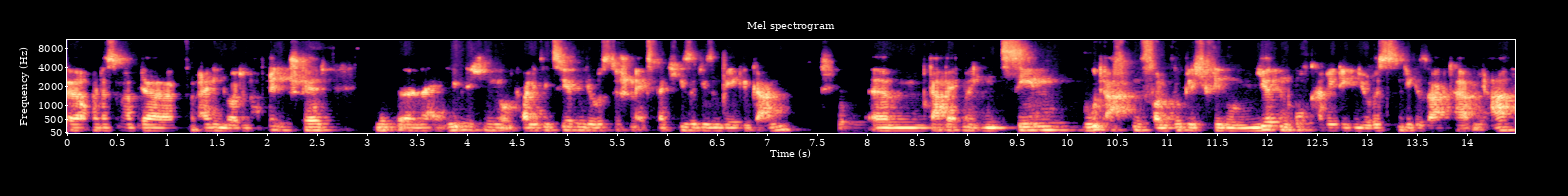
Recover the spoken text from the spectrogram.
äh, auch wenn das immer wieder von einigen Leuten in stellt, mit äh, einer erheblichen und qualifizierten juristischen Expertise diesen Weg gegangen. Ähm, gab ja immerhin zehn Gutachten von wirklich renommierten, hochkarätigen Juristen, die gesagt haben, ja,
